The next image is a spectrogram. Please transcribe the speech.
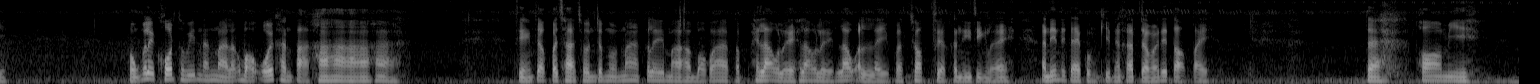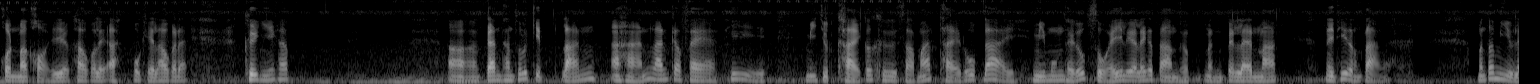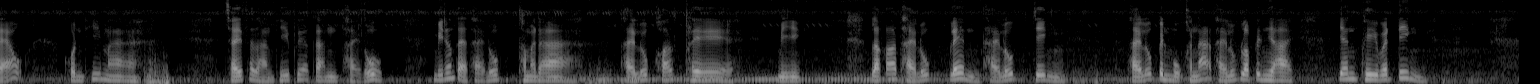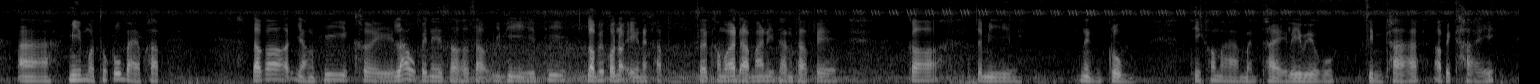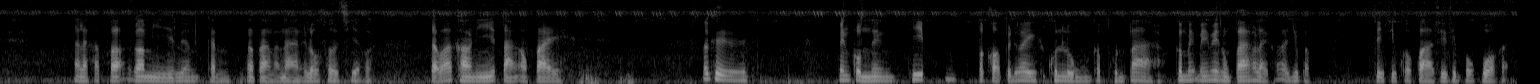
ผมก็เลยโค้ดทวิตนั้นมาแล้วก็บอกโอ๊ยคันปากฮ่าฮ่าฮ่าเสียงจากประชาชนจำนวนมากก็เลยมาบอกว่าแบบให้เล่าเลยให้เล่าเลยเล่าอะไรว่าชอบเสือกกันจริงๆเลย อันนี้ในใจผมคิดนะครับ แต่ไม่ได้ตอบไป แต่พอมีคนมาขอเยอะๆเข้าก็เลยอะโอเคเล่าก็ได้ คืออย่างนี้ครับ การทำธุรกิจร้านอาหารร้านกาแฟที่มีจุดขายก็คือสามารถถ่ายรูปได้ มีมุมถ่ายรูปสวยหรืออะไรก็ตามแบบมันเป็นแลนด์มาร์คในที่ต่างๆ มันต้องมีอยู่แล้ว คนที่มาใช้สถานที่เพื่อการถ่ายรูป มีตั้งแต่ถ่ายรูปธรรมดา ถ่ายรูปคอสเพลย์มีแล้วก็ถ่ายรูปเล่น ถ่ายรูปจริง ถ่ายรูปเป็นหมู่คณะ ถ่ายรูปรับปริญญายันพรีเวดดิ้งมีหมดทุกรูปแบบครับ แล้วก็อย่างที่เคยเล่าไปในสาวสาว EP ที่เราไปค้นเอาเองนะครับ search คำว่าดราม่านิทานคาเฟ่ก็จะมีหนึ่งกลุ่มที่เข้ามาเหมือนถ่ายรีวิวสินค้าเอาไปขายนั่นแหละครับก็ก็มีเรื่องกันต่างๆนานาในโลกโซเชียลแต่ว่าคราวนี้ต่างออกไป ก็คือเป็นกลุ่มหนึ่งที่ประกอบไปด้วยคุณลุงกับคุณป้า ก็ไม่ไม่ไม่ลุงป้าเท่าไหร่ก็อายุแบบสี่สิบกว่ากว่าสี่สิบบวกบวกอะ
